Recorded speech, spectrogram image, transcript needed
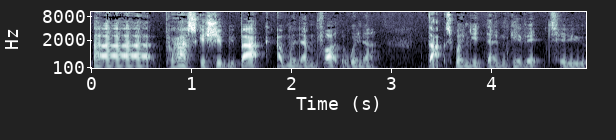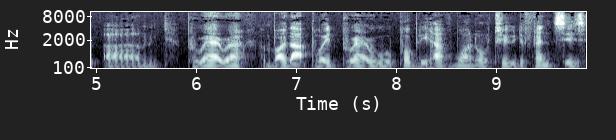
uh, Prochazka should be back and would then fight the winner. That's when you'd then give it to um, Pereira, and by that point, Pereira will probably have one or two defences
